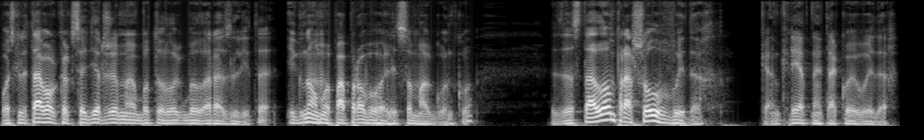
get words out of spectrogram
После того, как содержимое бутылок было разлито, и гномы попробовали самогонку, за столом прошел выдох. Конкретный такой выдох.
